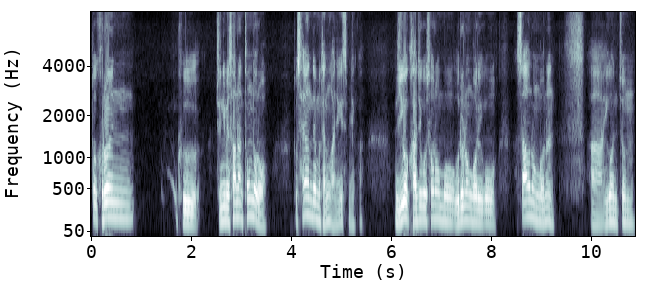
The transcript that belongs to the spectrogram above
또 그런 그 주님의 선한 통로로 또 사용되면 되는 거 아니겠습니까? 이거 가지고 서로 뭐 으르렁거리고 싸우는 거는 아 이건 좀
